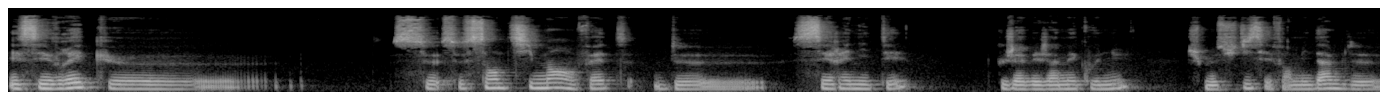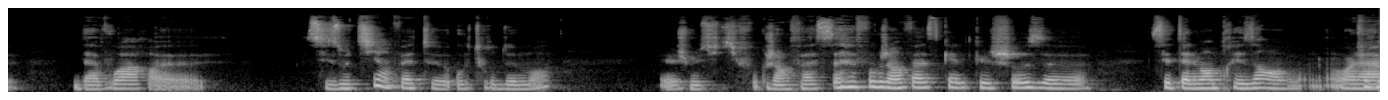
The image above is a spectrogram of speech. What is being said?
Et c'est vrai que ce, sentiment en fait de sérénité que j'avais jamais connu, je me suis dit c'est formidable de d'avoir euh, ces outils en fait autour de moi. je me suis dit il faut que j'en fasse, faut que j'en fasse quelque chose. Euh, c'est tellement présent. Voilà,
